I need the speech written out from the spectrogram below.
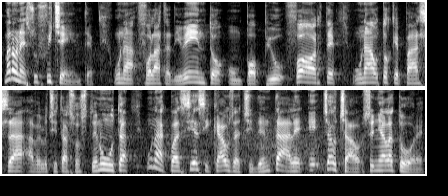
ma non è sufficiente. Una folata di vento un po' più forte, un'auto che passa a velocità sostenuta, una qualsiasi causa accidentale e ciao ciao segnalatore.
